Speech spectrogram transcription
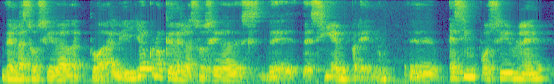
de, la sociedad actual y yo creo que de las sociedades de, de siempre, ¿no? Eh, es imposible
